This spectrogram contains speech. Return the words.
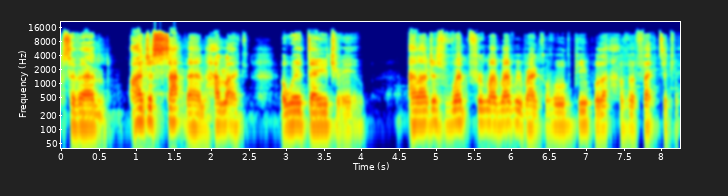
so then I just sat there and had like a weird daydream. And I just went through my memory bank of all the people that have affected me,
